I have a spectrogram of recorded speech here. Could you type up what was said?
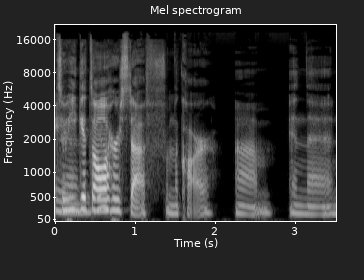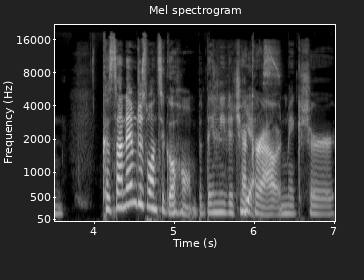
so he gets And, all yeah. her stuff from the car. Um and then cuz Sanem just wants to go home, but they need to check her out and make sure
